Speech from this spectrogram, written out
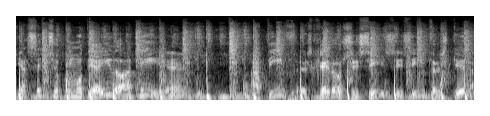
¿Qué has hecho? ¿Cómo te ha ido? A ti, ¿eh? A ti, fresquero, sí, sí, sí, sí, fresquera.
